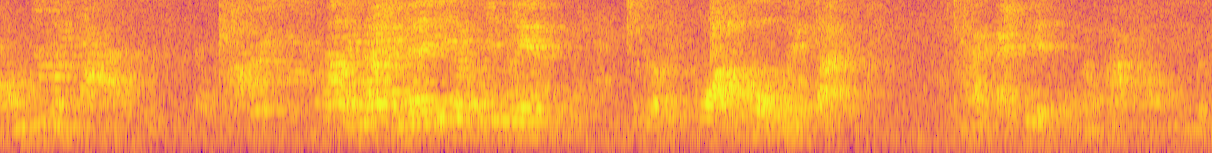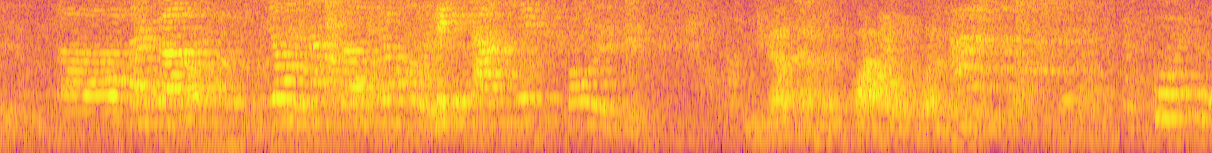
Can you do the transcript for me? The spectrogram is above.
我们是很怕。那我们要怎么利用今天这个化恶为善，来改变我们怕考试这件事情？呃，那个平常心。你刚刚讲很快，我突然听你讲。乖的。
